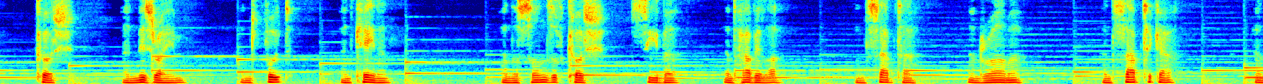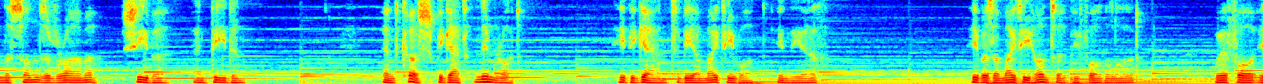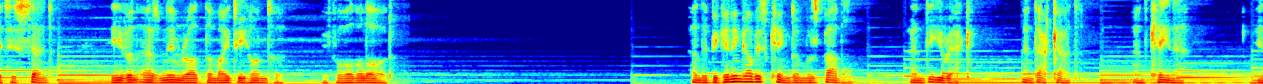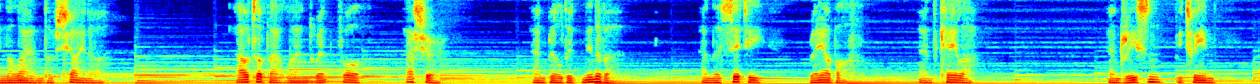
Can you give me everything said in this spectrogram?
Cush, and Mizraim, and Phut, and Canaan, and the sons of Cush, Seba, and Havilah, and Sabtah, and Raamah, and Sabtechah, and the sons of Raamah, Sheba, and Dedan and Cush begat Nimrod. He began to be a mighty one in the earth. He was a mighty hunter before the Lord. Wherefore it is said, even as Nimrod the mighty hunter before the Lord. And the beginning of his kingdom was Babel, and Erech, and Accad, and Calneh, in the land of Shinar. Out of that land went forth Asshur, and builded Nineveh, and the city Rehoboth, and Calah, and Resen between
